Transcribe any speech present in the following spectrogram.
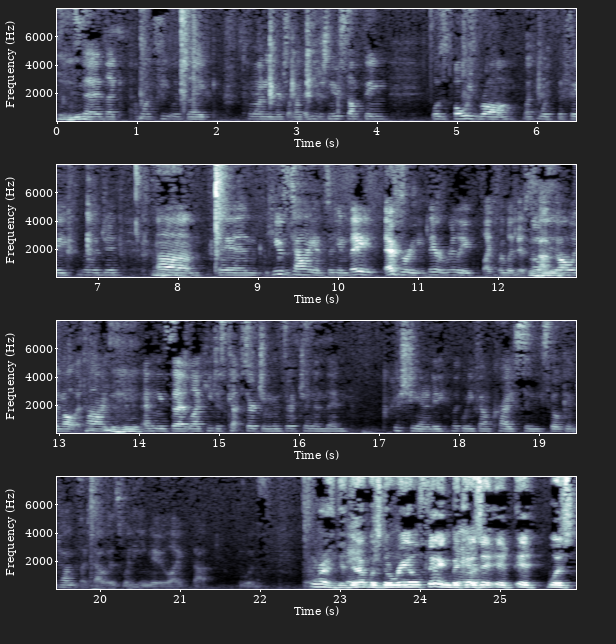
he mm-hmm. said like once he was like 20 or something like that, he just knew something was always wrong, like with the faith religion. Mm-hmm. Um, and he was Italian, so you know, they every they were really like religious about mm-hmm. going all the time. Mm-hmm. And he said like he just kept searching and searching, and then Christianity, like when he found Christ and he spoke in tongues, like that was when he knew like that was Right, that, that was the real thing because yeah. it, it, it was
